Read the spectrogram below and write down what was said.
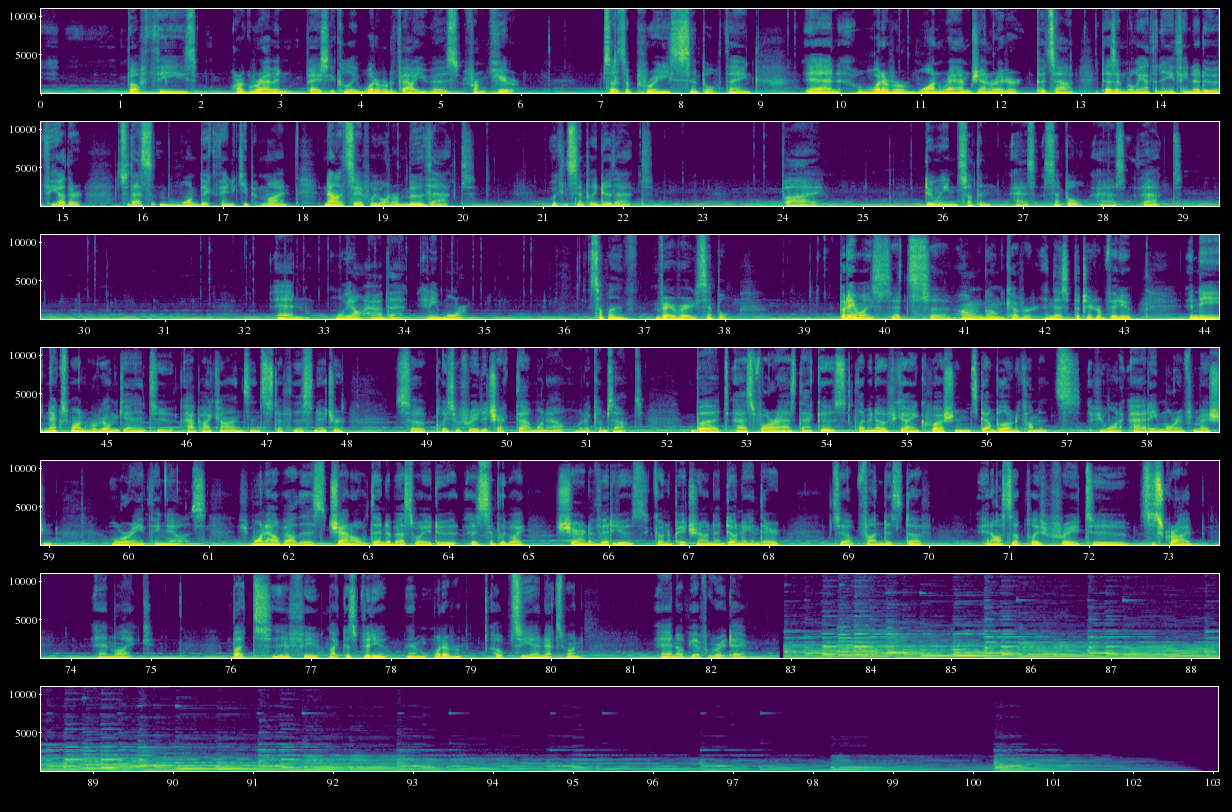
both these are grabbing basically whatever the value is from here. So it's a pretty simple thing. And whatever one RAM generator puts out doesn't really have anything to do with the other so that's one big thing to keep in mind. Now let's say if we want to remove that we can simply do that by doing something as simple as that. And we don't have that anymore. Something very very simple. But anyways that's uh, all i'm going to cover in this particular video in the next one we're going to get into app icons and stuff of this nature. So please feel free to check that one out when it comes out. But as far as that goes let me know if you got any questions down below in the comments if you want to add any more information or anything else. If you want to help out this channel then the best way to do it is simply by sharing the videos, going to Patreon and donating there to help fund this stuff. And also, please feel free to subscribe and like. But if you like this video and whatever, I hope see you in the next one. And I hope you have a great day.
